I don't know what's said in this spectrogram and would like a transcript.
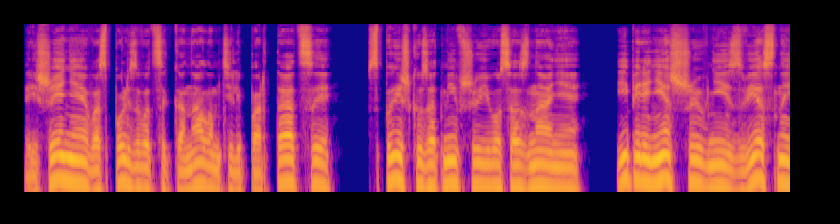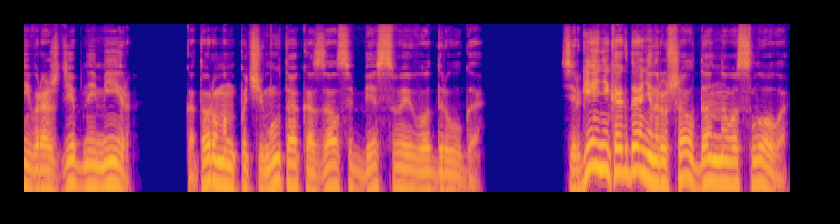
решение воспользоваться каналом телепортации, вспышку, затмившую его сознание и перенесшую в неизвестный враждебный мир, в котором он почему-то оказался без своего друга. Сергей никогда не нарушал данного слова,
